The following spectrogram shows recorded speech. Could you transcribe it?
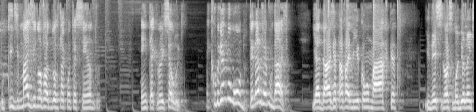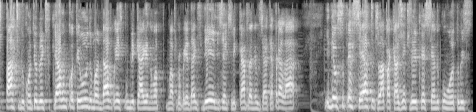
o que de mais inovador está acontecendo em tecnologia e saúde. A gente cobria no mundo, tem nada a ver com DASA. E a DASA estava ali como marca, e nesse nosso modelo, a gente parte do conteúdo, a gente criava um conteúdo, mandava para eles publicarem numa propriedade deles, a gente ligava para negociar até para lá e deu super certo. De lá para cá a gente veio crescendo com outros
